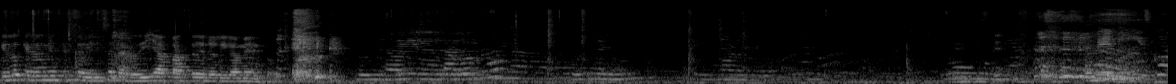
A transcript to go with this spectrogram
¿Qué es lo que realmente estabiliza la rodilla aparte de los ligamentos? ¿Qué dijiste? Menisco.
